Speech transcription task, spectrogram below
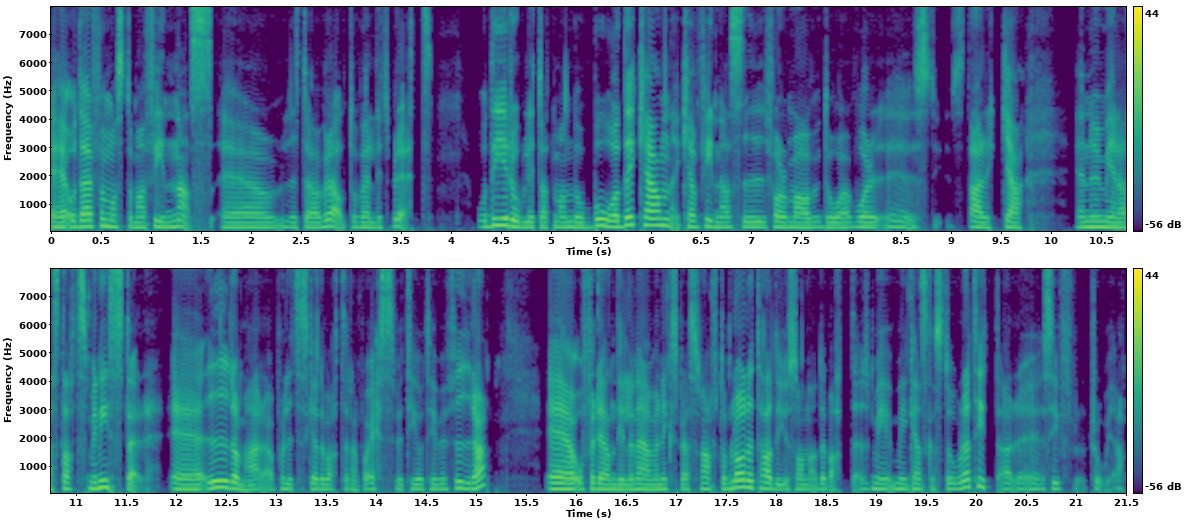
Eh, och därför måste man finnas eh, lite överallt och väldigt brett. Och det är roligt att man då både kan, kan finnas i form av då vår eh, starka eh, numera statsminister eh, i de här politiska debatterna på SVT och TV4. Eh, och för den delen även Expressen och Aftonbladet hade ju sådana debatter med, med ganska stora tittarsiffror eh, tror jag.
